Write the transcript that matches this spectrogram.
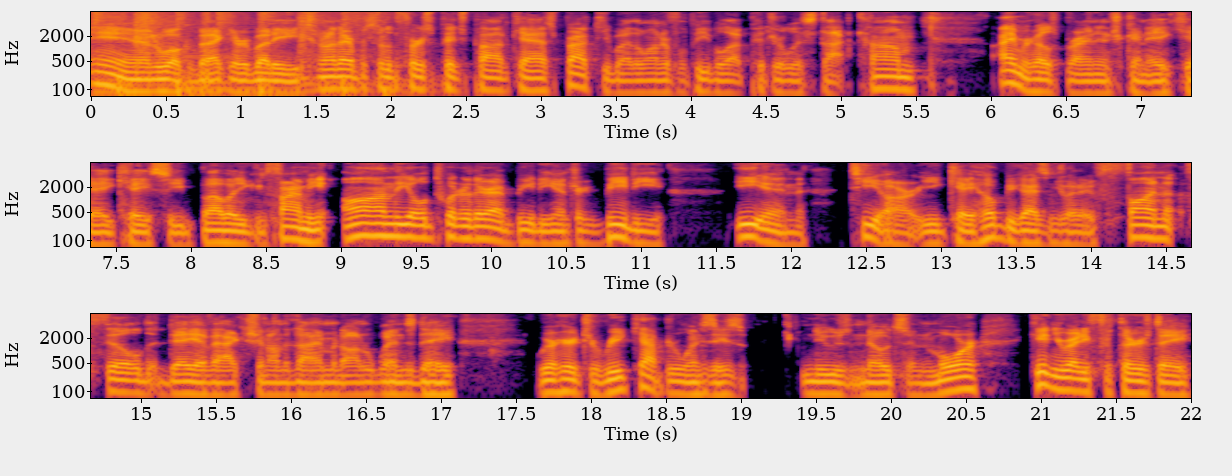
And welcome back, everybody, to another episode of the First Pitch Podcast, brought to you by the wonderful people at PitcherList.com. I'm your host, Brian Entrekin, aka KC Bubba. You can find me on the old Twitter there at BD Entrek, BD E N T R E K. Hope you guys enjoyed a fun filled day of action on the Diamond on Wednesday. We're here to recap your Wednesday's news, notes, and more. Getting you ready for Thursday,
